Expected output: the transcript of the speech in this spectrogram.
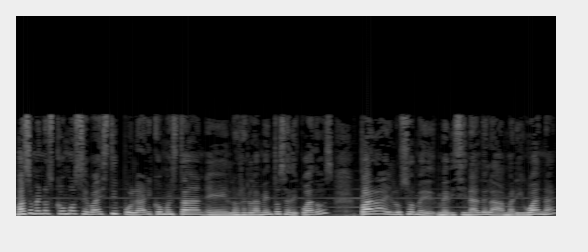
más o menos cómo se va a estipular y cómo están eh, los reglamentos adecuados para el uso medicinal de la marihuana.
